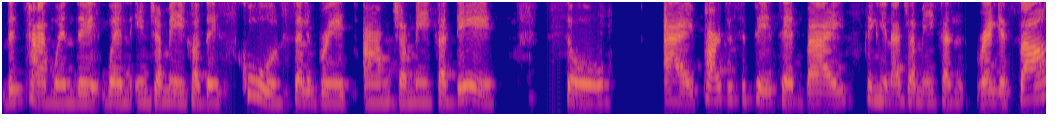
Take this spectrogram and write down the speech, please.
the time when they when in Jamaica the schools celebrate um, Jamaica Day. So I participated by singing a Jamaican reggae song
